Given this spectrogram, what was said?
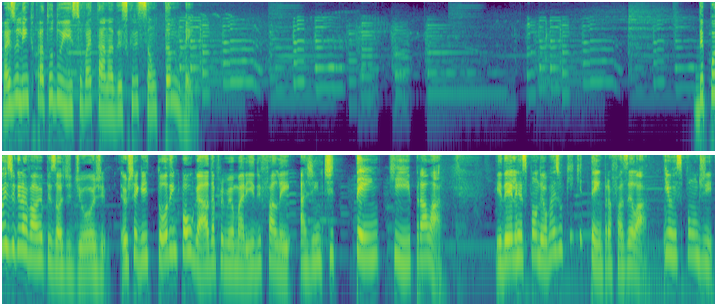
Mas o link para tudo isso vai estar tá na descrição também. Depois de gravar o episódio de hoje, eu cheguei toda empolgada pro meu marido e falei: "A gente tem que ir para lá". E daí ele respondeu: "Mas o que que tem para fazer lá?". E eu respondi:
